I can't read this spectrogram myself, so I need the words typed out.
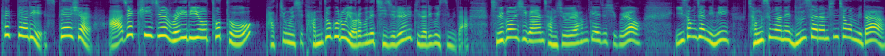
특별히 스페셜 아재 퀴즈 레이디오 토토. 박중훈 씨 단독으로 여러분의 지지를 기다리고 있습니다. 즐거운 시간 잠시 후에 함께 해주시고요. 이성자 님이 정승환의 눈사람 신청합니다.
